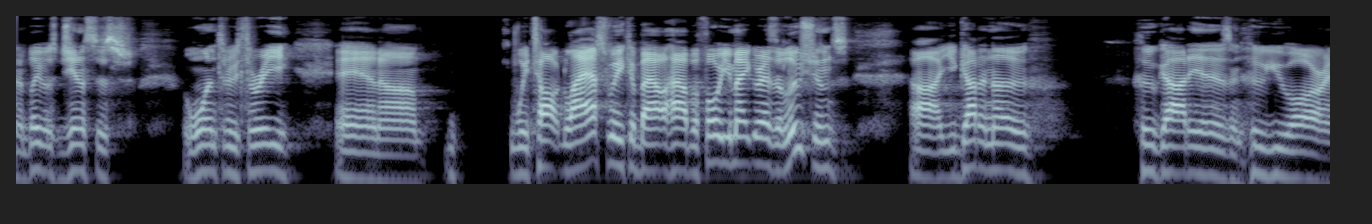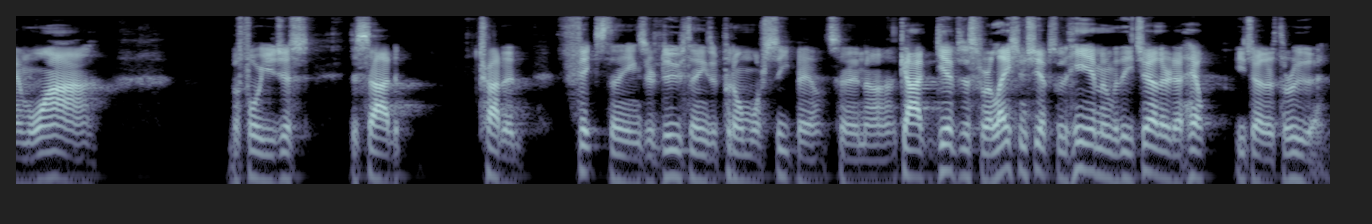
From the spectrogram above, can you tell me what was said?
I believe it was Genesis 1 through 3. And um, we talked last week about how before you make resolutions, uh, you got to know who God is and who you are and why before you just decide to try to fix things or do things or put on more seatbelts. And uh, God gives us relationships with Him and with each other to help each other through that.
